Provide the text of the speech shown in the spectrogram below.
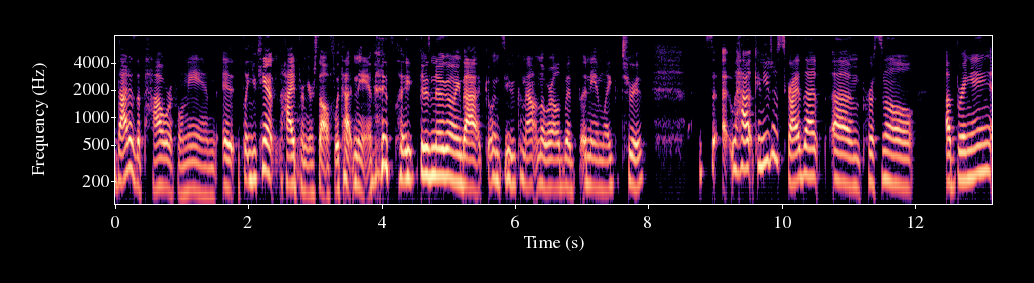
That is a powerful name. It's like you can't hide from yourself with that name. It's like there's no going back once you come out in the world with a name like the truth. So how can you describe that um, personal upbringing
